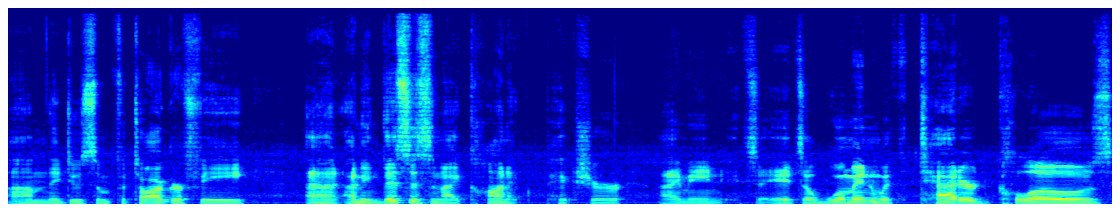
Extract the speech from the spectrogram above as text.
Um, they do some photography. Uh, I mean, this is an iconic picture. I mean, it's, it's a woman with tattered clothes,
